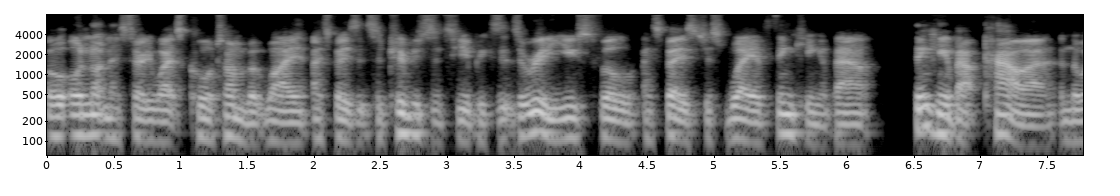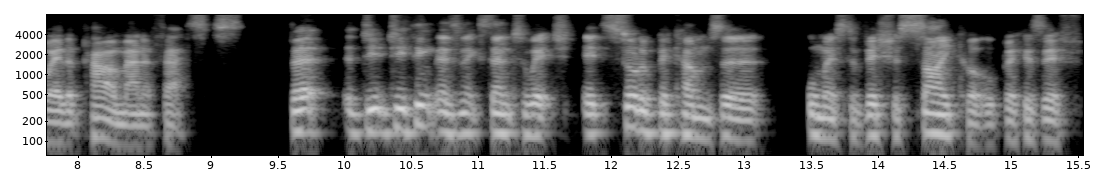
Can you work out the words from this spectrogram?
or, or, not necessarily why it's caught on, but why I suppose it's attributed to you because it's a really useful, I suppose, just way of thinking about thinking about power and the way that power manifests. But do, do you think there's an extent to which it sort of becomes a almost a vicious cycle? Because if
